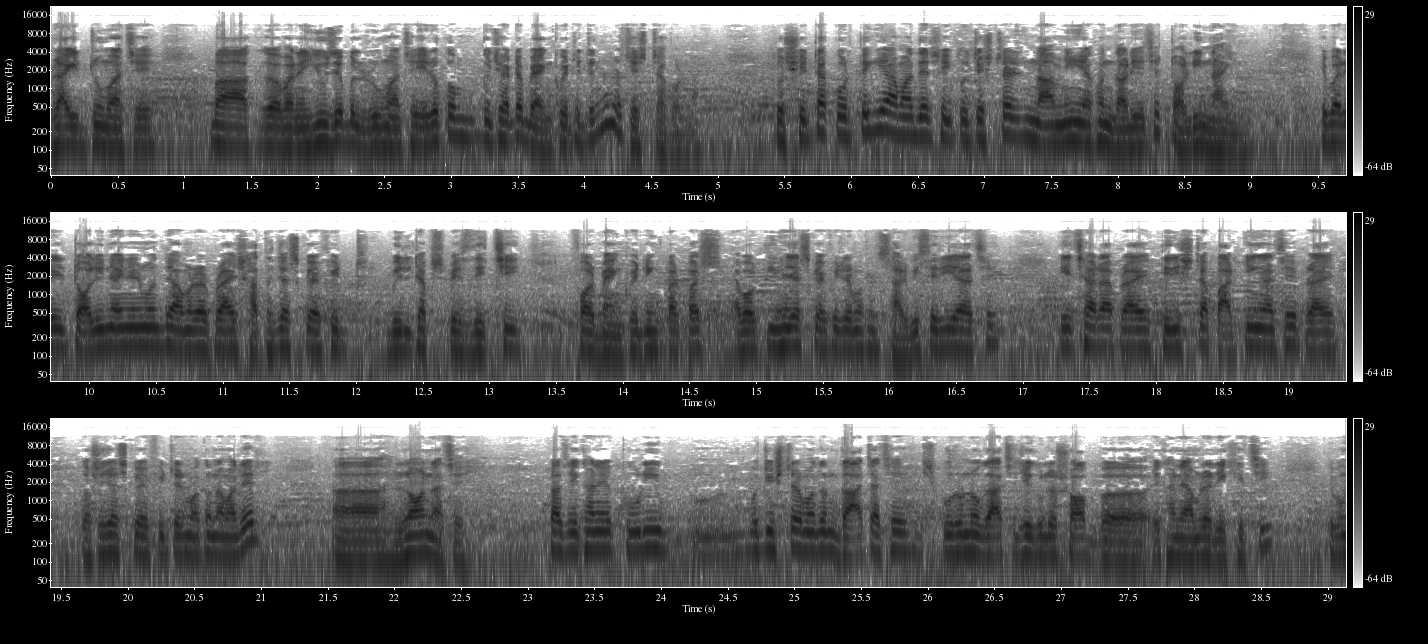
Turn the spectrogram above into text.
ব্রাইড রুম আছে, বা মানে ইউজেবল রুম আছে, এরকম কিছু একটা ব্যাঙ্কুয়েটের জন্য আমরা চেষ্টা করলাম। তো সেটা করতে গিয়ে আমাদের সেই প্রচেষ্টার নামই এখন দাঁড়িয়েছে টলি নাইন এবার এই টলি নাইনের মধ্যে আমরা প্রায় সাত হাজার square feet built up space দিচ্ছি ফর ব্যাংকোয়েটিং পারপাস অ্যাবাউট তিন হাজার স্কোয়ার ফিটের মতন সার্ভিস এরিয়া আছে। এছাড়া প্রায় তিরিশটা পার্কিং আছে, প্রায় দশ হাজার স্কোয়ার ফিটের মতন আমাদের লন আছে। প্লাস এখানে কুড়ি পঁচিশটার মতন গাছ আছে, পুরনো গাছ যেগুলো সব এখানে আমরা রেখেছি এবং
